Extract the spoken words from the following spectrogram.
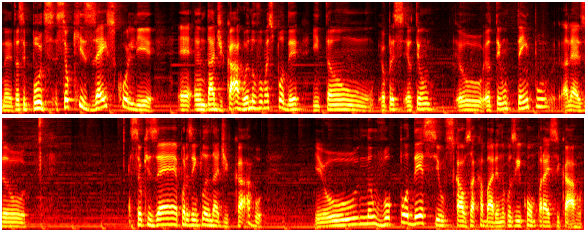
Né? Então, assim, putz, se eu quiser escolher é, andar de carro, eu não vou mais poder. Então, eu, eu, tenho, eu, eu tenho um tempo. Aliás, eu. Se eu quiser, por exemplo, andar de carro, eu não vou poder se os carros acabarem, eu não conseguir comprar esse carro.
